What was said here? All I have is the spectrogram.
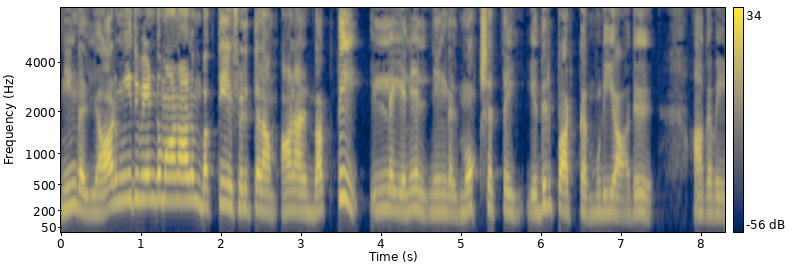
நீங்கள் யார் மீது வேண்டுமானாலும் பக்தியை செலுத்தலாம். ஆனால் பக்தி இல்லையெனில் நீங்கள் மோட்சத்தை எதிர்பார்க்க முடியாது. ஆகவே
